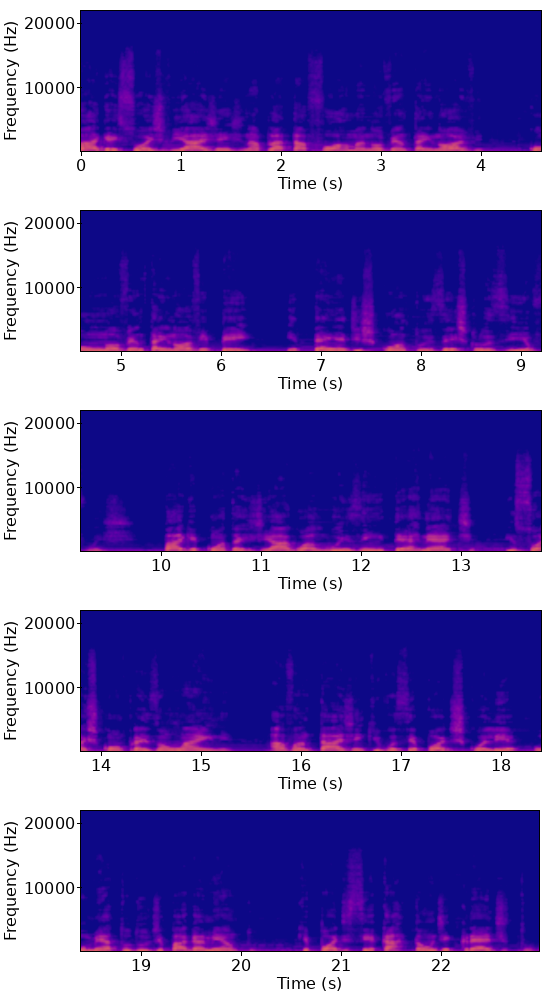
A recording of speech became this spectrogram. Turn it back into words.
Pague as suas viagens na plataforma 99 com 99Pay e tenha descontos exclusivos. Pague contas de água, luz e internet e suas compras online. A vantagem é que você pode escolher o método de pagamento, que pode ser cartão de crédito.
